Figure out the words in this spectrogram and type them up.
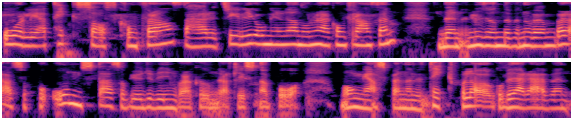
årliga Texas-konferens. Det här är tredje gången vi anordnar den här konferensen. Den 9 november, alltså på onsdag, så bjuder vi in våra kunder att lyssna på många spännande techbolag och vi har även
